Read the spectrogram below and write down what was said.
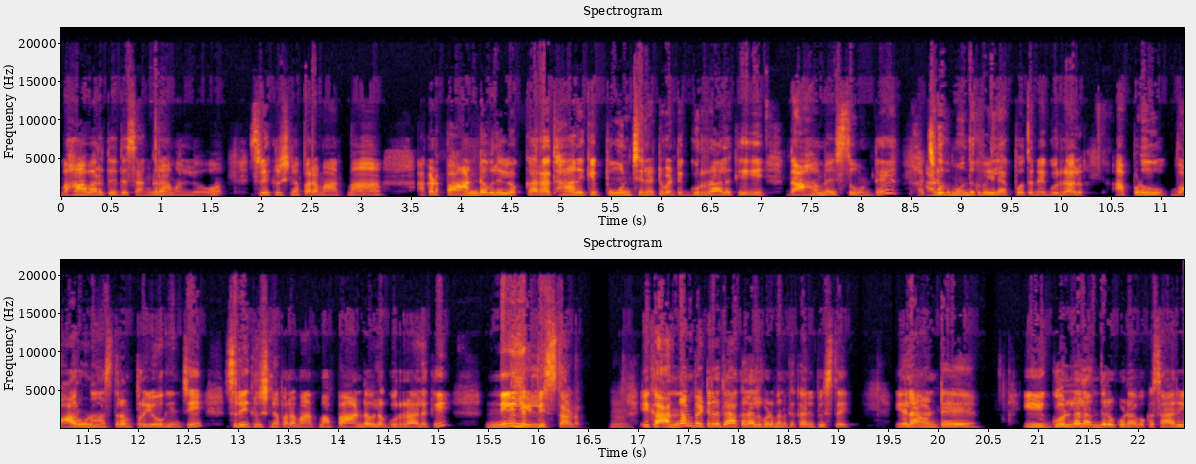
మహాభారత యుద్ధ సంగ్రామంలో శ్రీకృష్ణ పరమాత్మ అక్కడ పాండవుల యొక్క రథానికి పూంచినటువంటి గుర్రాలకి దాహం వేస్తూ ఉంటే. అడుగు ముందుకు వేయలేకపోతున్నాయి గుర్రాలు. అప్పుడు వారుణాస్త్రం ప్రయోగించి శ్రీకృష్ణ పరమాత్మ పాండవుల గుర్రాలకి నీళ్ళు హ్మ్. ఇక అన్నం పెట్టిన దాఖలాలు కూడా మనకు కనిపిస్తాయి. ఎలా అంటే ఈ గొల్లలందరూ కూడా ఒకసారి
